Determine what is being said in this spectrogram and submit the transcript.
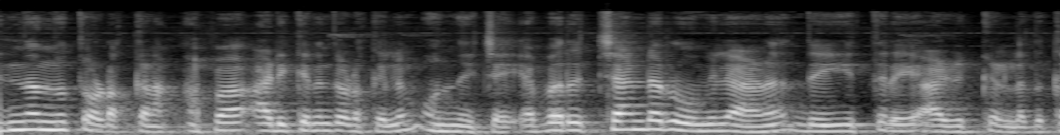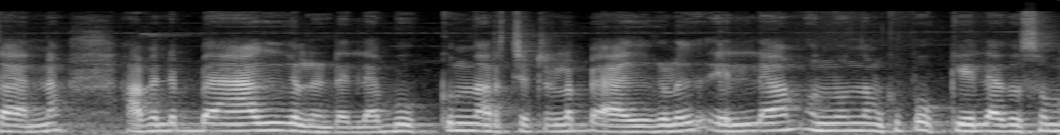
ഇന്നൊന്ന് തുടക്കണം. അപ്പോൾ അടിക്കലും തുടക്കലും ഒന്നിച്ചായി. അപ്പോൾ റിച്ചാന്റെ റൂമിലാണ് ഇത്രയും അഴുക്കുള്ളത്. കാരണം അവന്റെ ബാഗുകളുണ്ടല്ലോ ബുക്കും നിറച്ചിട്ടുള്ള ബാഗുകൾ എല്ലാം ഒന്നും നമുക്ക് പൊക്കി എല്ലാ ദിവസവും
